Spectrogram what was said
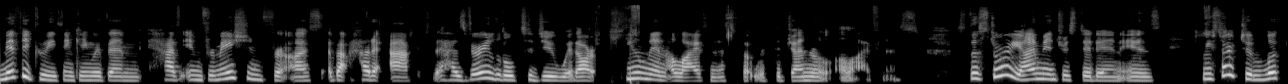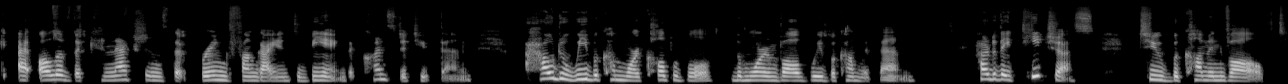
mythically thinking with them have information for us about how to act that has very little to do with our human aliveness, but with the general aliveness. So the story I'm interested in is we start to look at all of the connections that bring fungi into being, that constitute them. How do we become more culpable the more involved we become with them? How do they teach us to become involved?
